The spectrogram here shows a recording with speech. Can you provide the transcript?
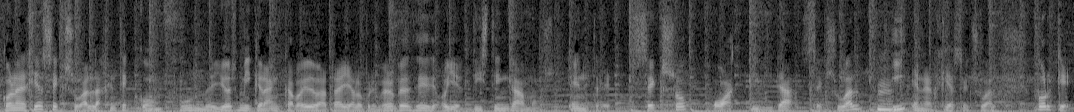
Con la energía sexual la gente confunde. Yo es mi gran caballo de batalla. Lo primero que decir, oye, distingamos entre sexo o actividad sexual y energía sexual. Porque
